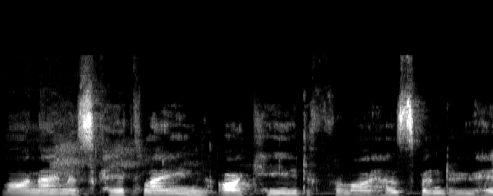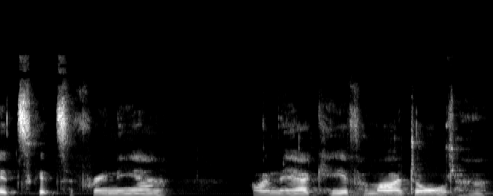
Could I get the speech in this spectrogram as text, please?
My name is Kathleen. I cared for my husband who had schizophrenia. I now care for my daughter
